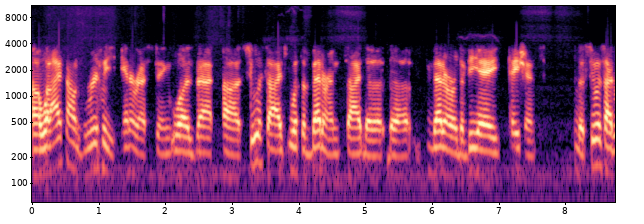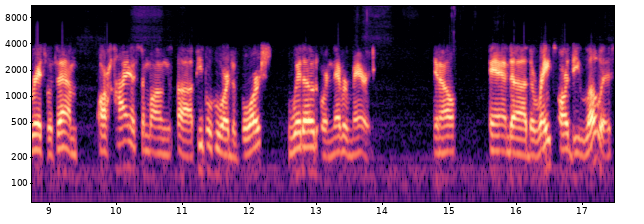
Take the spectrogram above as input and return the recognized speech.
uh, what I found really interesting was that uh, suicides with the veteran side, the the veteran or the VA patients, the suicide rates with them are highest among uh, people who are divorced, widowed, or never married. You know, and uh, the rates are the lowest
